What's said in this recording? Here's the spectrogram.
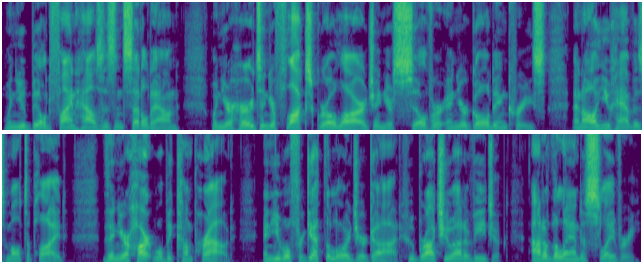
when you build fine houses and settle down, when your herds and your flocks grow large, and your silver and your gold increase, and all you have is multiplied, then your heart will become proud, and you will forget the Lord your God, who brought you out of Egypt, out of the land of slavery.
